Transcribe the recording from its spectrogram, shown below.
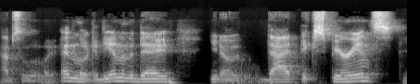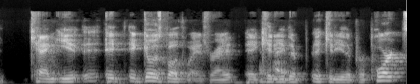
Absolutely. And look, at the end of the day, you know, that experience can it, it goes both ways right? It could either it could either purport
